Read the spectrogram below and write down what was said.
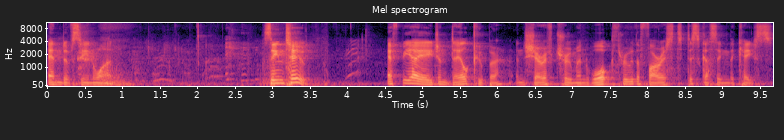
End of scene one. Scene two. FBI agent Dale Cooper and Sheriff Truman walk through the forest discussing the case.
